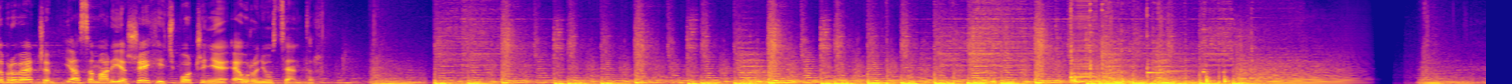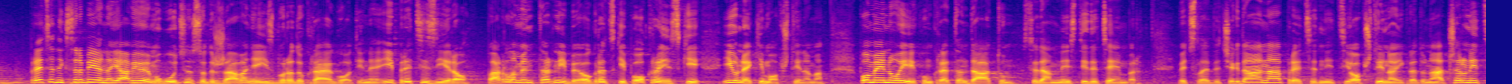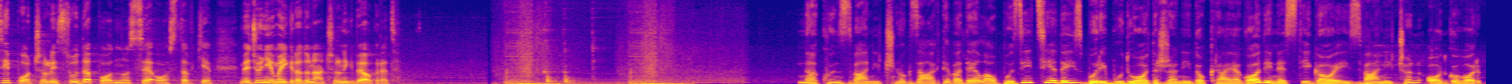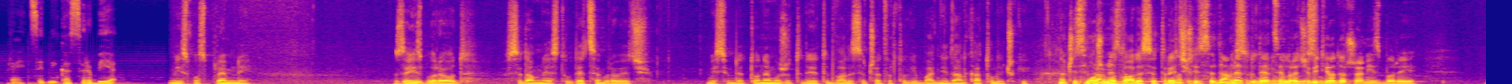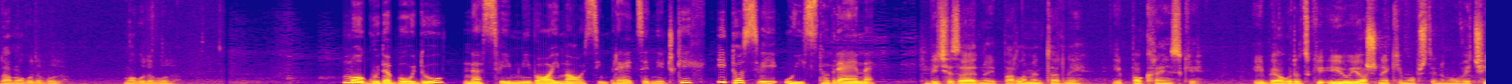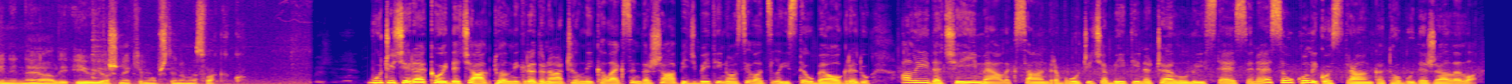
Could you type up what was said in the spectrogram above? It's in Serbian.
Dobroveče, ja sam Marija Šehić, počinje Euronews centar. Predsjednik Srbije najavio je mogućnost održavanja izbora do kraja godine i precizirao parlamentarni, beogradski, pokrajinski i u nekim opštinama. Pomenuo je i konkretan datum, 17. decembar. Već sledećeg dana predsjednici opština i gradonačelnici počeli su da podnose ostavke. Među njima i gradonačelnik Beograda. Nakon zvaničnog zahteva dela opozicije da izbori budu održani do kraja godine, stigao je i zvaničan odgovor predsjednika Srbije. Mi smo spremni za izbore od 17. decembra već. Mislim da to ne možete da idete 24. je badnji dan katolički. Znači 17. Možemo 23. Znači 17. Da decembra će biti održani izbori. Da, mogu da budu. Mogu da budu mogu da budu na svim nivoima osim predsjedničkih i to svi u isto vreme. Biće zajedno i parlamentarni i pokrajinski i beogradski i u još nekim opštinama. U većini ne, ali i u još nekim opštinama svakako. Vučić je rekao i da će aktualni gradonačelnik Aleksandar Šapić biti nosilac liste u Beogradu, ali i da će ime Aleksandra Vučića biti na čelu liste SNS-a ukoliko stranka to bude želela.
